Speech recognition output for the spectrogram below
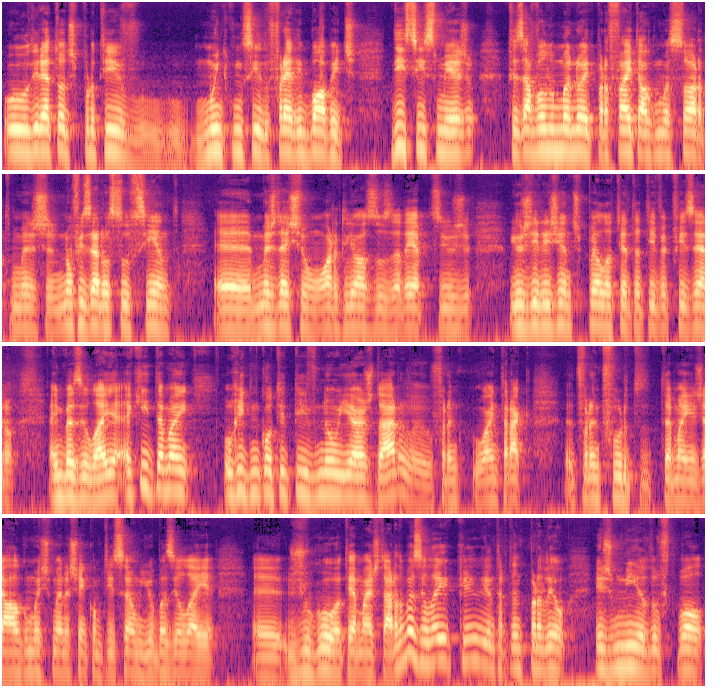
o diretor desportivo, muito conhecido, Freddy Bobic, disse isso mesmo. Precisavam de uma noite perfeita, alguma sorte, mas não fizeram o suficiente. Eh, mas deixam orgulhosos os adeptos e os, e os dirigentes pela tentativa que fizeram em Basileia. Aqui também o ritmo competitivo não ia ajudar. O, o Eintracht de Frankfurt também já há algumas semanas sem competição e o Basileia uh, jogou até mais tarde. O Basileia que, entretanto, perdeu a hegemonia do futebol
